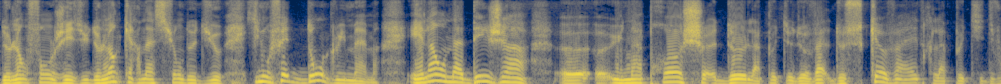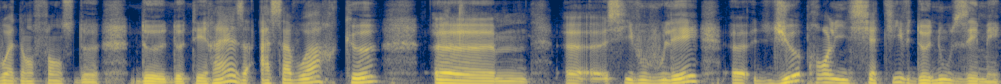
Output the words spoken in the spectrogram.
de l'enfant Jésus, de l'incarnation de Dieu, qui nous fait don de lui-même. Et là, on a déjà une approche de la de, de ce que va être la petite voix d'enfance de, de, de Thérèse, à savoir que euh, euh, si vous voulez, euh, Dieu prend l'initiative de nous aimer.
